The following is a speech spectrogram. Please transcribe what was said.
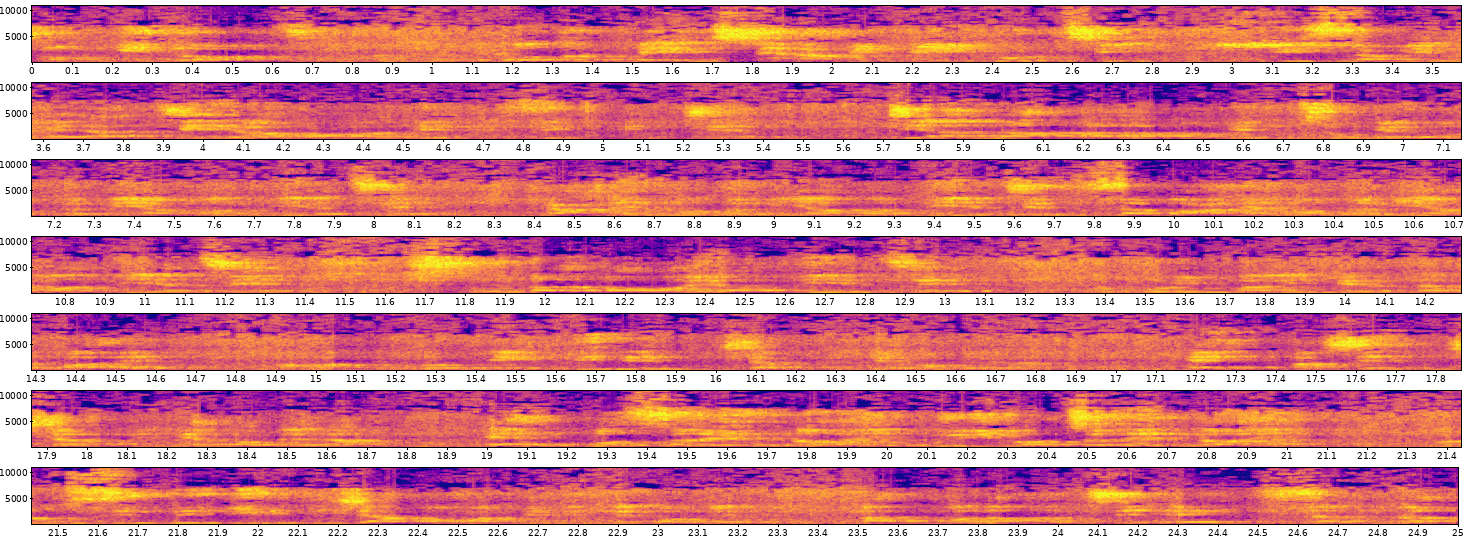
শঙ্কিত আছি, কত টেনশন আমি ফিল করছি। ইসলামী ভাইরা, যে রব আমাকে রিজিক দিচ্ছে যে আল্লাহ তাআলা আমাকে চোখের মতো নিয়ামত দিয়েছে কানের মতো নিয়ামত দিয়েছে জবানের মতো নিয়ামত দিয়েছে সুন্দর অবয়ব দিয়েছে তো ওই মালিকের দরবারে আমাকে তো একদিনের হিসাব দিতে হবে না। এক মাসের হিসাব দিতে হবে না। এক বছরের নয়, দুই বছরের নয়, পুরো জিন্দগির হিসাব আমাকে দিতে হবে। আর বলা হচ্ছে এক জান্নাহ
